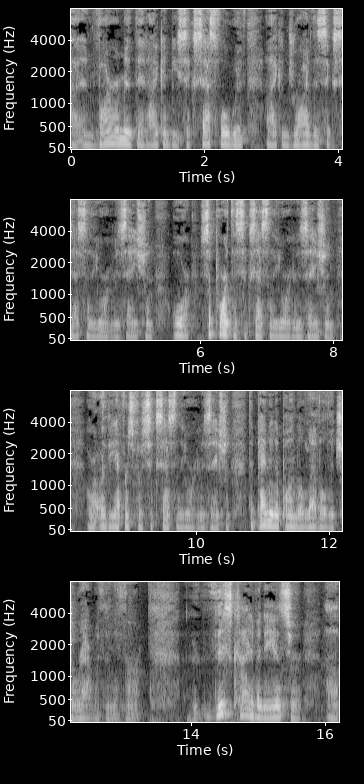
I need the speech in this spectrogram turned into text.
an environment that I can be successful with, and I can drive the success of the organization or support the success of the organization or, or the efforts for success in the organization, depending upon the level that you're at within the firm. This kind of an answer uh,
